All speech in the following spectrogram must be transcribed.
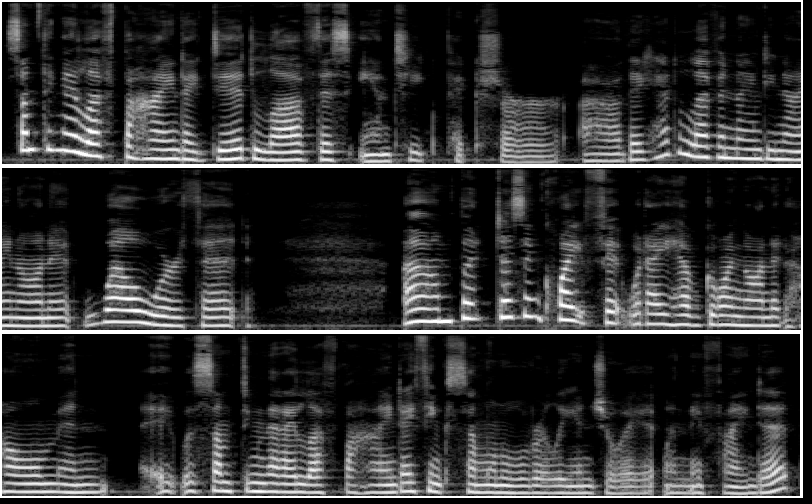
Something I left behind, I did love this antique picture. Uh, they had $11.99 on it, well worth it um, but doesn't quite fit what I have going on at home. And it was something that I left behind. I think someone will really enjoy it when they find it.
